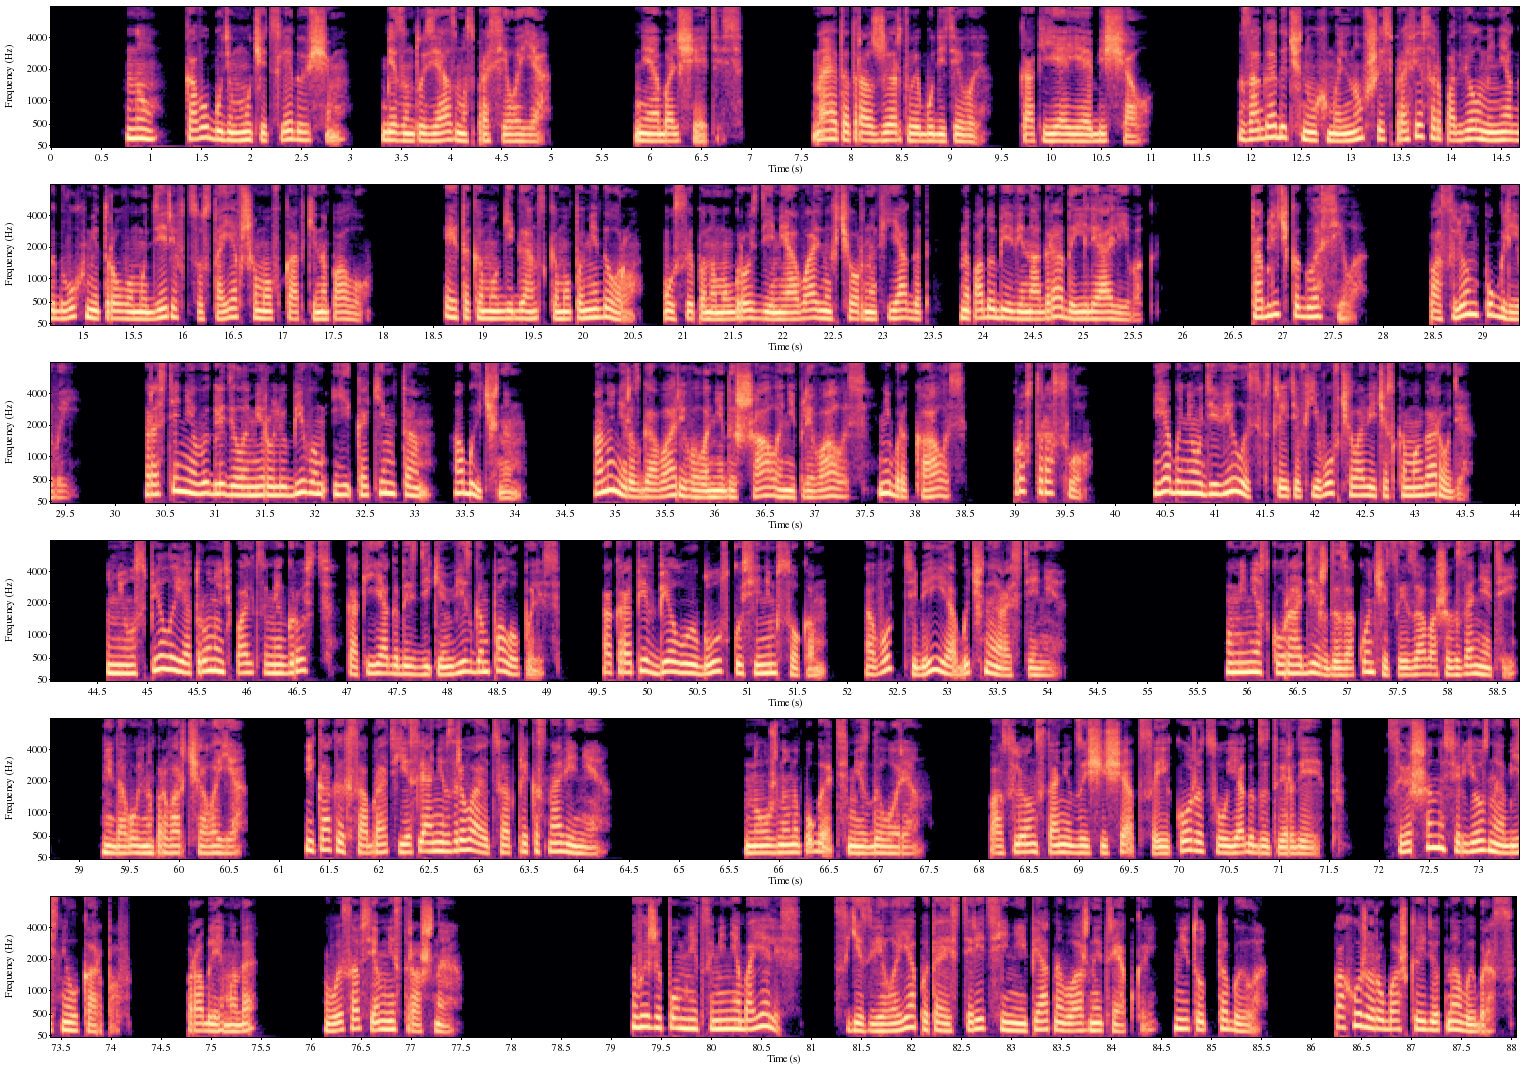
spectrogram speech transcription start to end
«Ну, кого будем мучить следующим?» — без энтузиазма спросила я. «Не обольщайтесь. На этот раз жертвой будете вы, как я и обещал». Загадочно ухмыльнувшись, профессор подвел меня к двухметровому деревцу, стоявшему в катке на полу. Этакому гигантскому помидору, усыпанному гроздьями овальных черных ягод наподобие винограда или оливок. Табличка гласила «Послен пугливый». Растение выглядело миролюбивым и каким-то обычным. Оно не разговаривало, не дышало, не плевалось, не брыкалось, просто росло. Я бы не удивилась, встретив его в человеческом огороде. Не успела я тронуть пальцами гроздь, как ягоды с диким визгом полопались, окропив белую блузку синим соком. А вот тебе и обычное растение. «У меня скоро одежда закончится из-за ваших занятий», — недовольно проворчала я. «И как их собрать, если они взрываются от прикосновения?» «Нужно напугать, мисс Делориан. Послен станет защищаться, и кожица у ягод затвердеет», — совершенно серьезно объяснил Карпов. «Проблема, да? Вы совсем не страшная». «Вы же, помнится, меня боялись?» — съязвила я, пытаясь стереть синие пятна влажной тряпкой. Не тут-то было. Похоже, рубашка идет на выброс.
